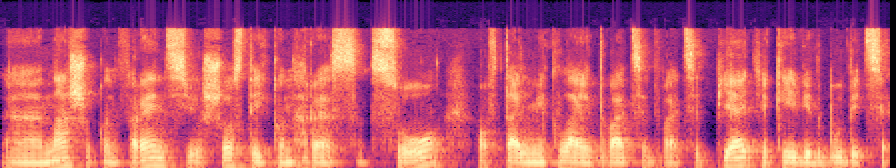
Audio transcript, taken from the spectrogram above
е, нашу конференцію, шостий конгрес СО Офтальміклай 2025, який відбудеться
